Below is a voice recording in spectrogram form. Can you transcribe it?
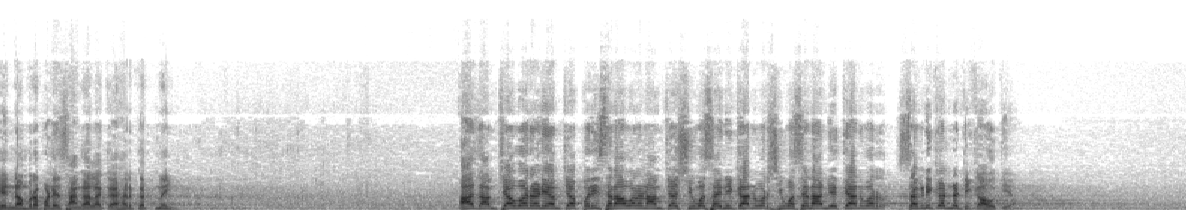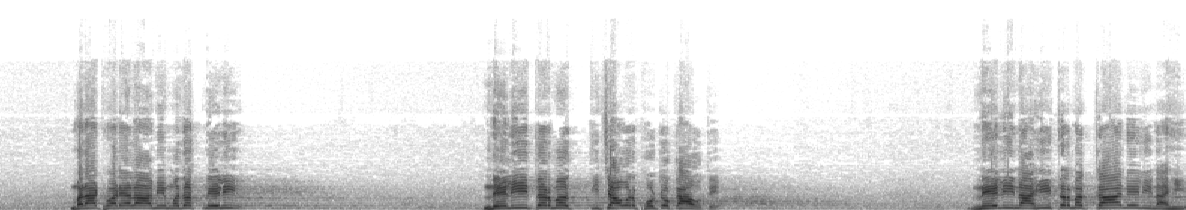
हे नम्रपणे सांगायला काही हरकत नाही. आज आमच्यावर आणि आमच्या परिसरावर आणि आमच्या शिवसैनिकांवर शिवसेना नेत्यांवर सगळीकडनं टीका होती मराठवाड्याला आम्ही मदत नेली. नेली तर मग तिच्यावर फोटो का होते? नेली नाही तर मग का नेली नाही?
